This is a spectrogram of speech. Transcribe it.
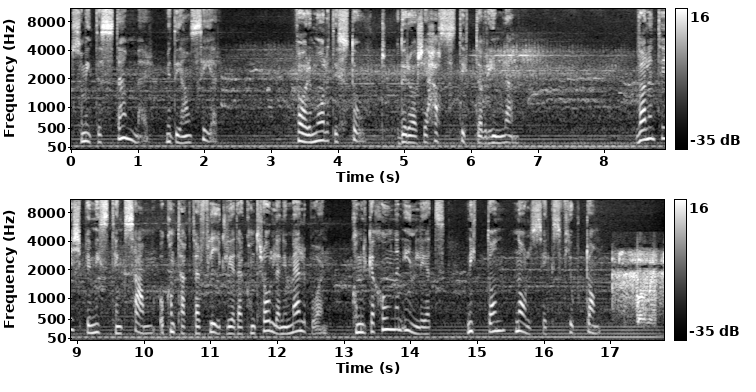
som inte stämmer med det han ser. Föremålet är stort och det rör sig hastigt över himlen. Valentich blir misstänksam och kontaktar flygledarkontrollen i Melbourne. Kommunikationen inleds 19.06.14.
